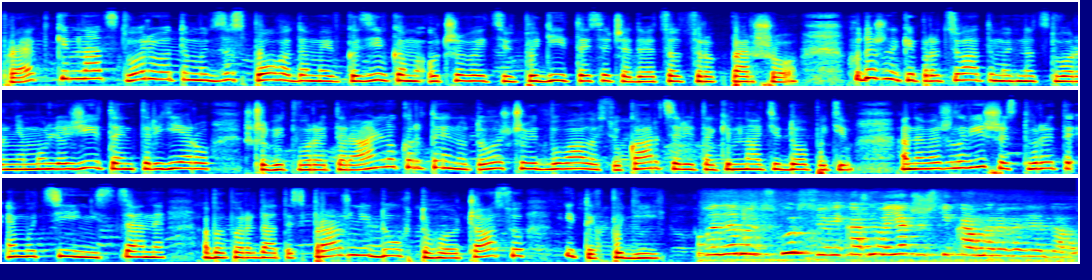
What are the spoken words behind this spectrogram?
Проект кімнат створюватимуть за спогадами і вказівками очевидців подій 1941-го. Художники працюватимуть над створенням муляжів та інтер'єру, щоб відтворити реальну картину того, що відбувалось у карцері та кімнаті допитів. А найважливіше створити емоційні сцени, аби передати справжній дух того часу і тих подій. Ведемо екскурсію і кажемо, як же ж ті камери виглядали?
